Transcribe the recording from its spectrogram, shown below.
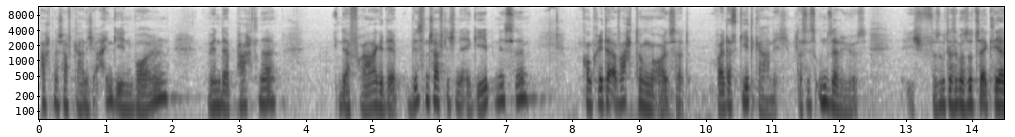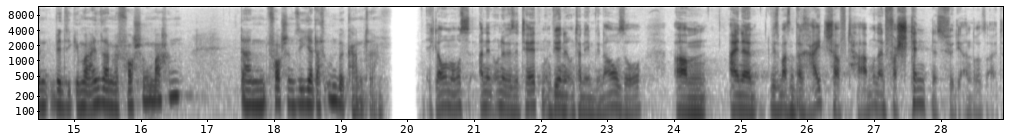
Partnerschaft gar nicht eingehen wollen, wenn der Partner in der Frage der wissenschaftlichen Ergebnisse konkrete Erwartungen äußert, weil das geht gar nicht. Das ist unseriös. Ich versuche das immer so zu erklären, wenn Sie gemeinsame Forschung machen, dann forschen Sie ja das Unbekannte. Ich glaube, man muss an den Universitäten und wir in den Unternehmen genauso ähm, eine gewissermaßen Bereitschaft haben und ein Verständnis für die andere Seite.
